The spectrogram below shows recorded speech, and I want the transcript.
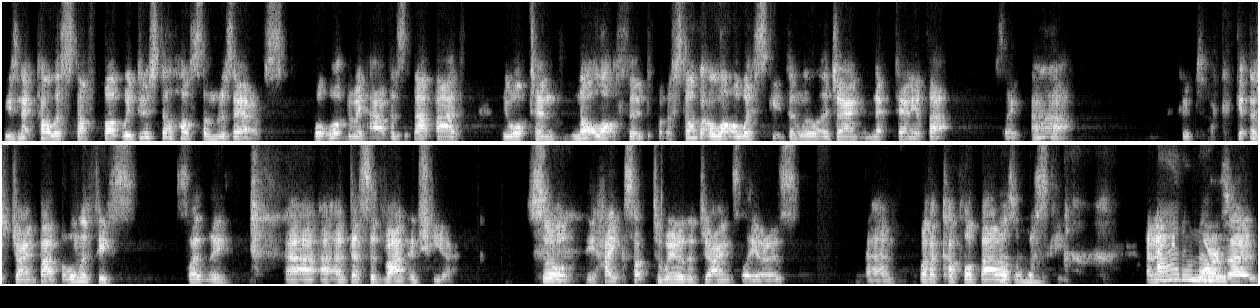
he's nicked all this stuff, but we do still have some reserves. What what do we have? Is it that bad? He walked in, not a lot of food, but we've still got a lot of whiskey. It didn't look like a giant had nicked any of that. It's like, ah, I could, I could get this giant back, but only if he's slightly at a, a disadvantage here. So he hikes up to where the giant's lair is um, with a couple of barrels of whiskey. And I he don't pours know. out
